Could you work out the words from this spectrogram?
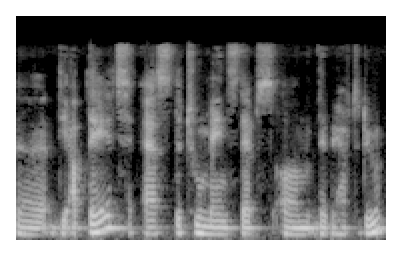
uh, the update as the two main steps um, that we have to do,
